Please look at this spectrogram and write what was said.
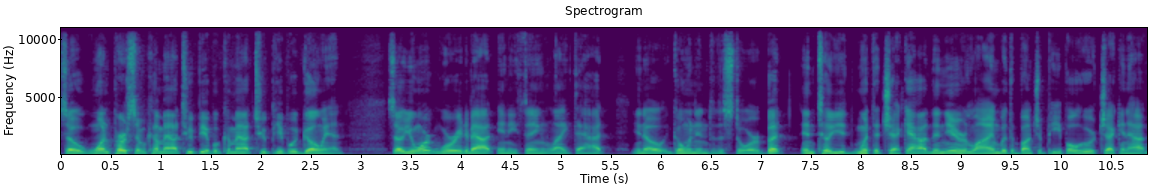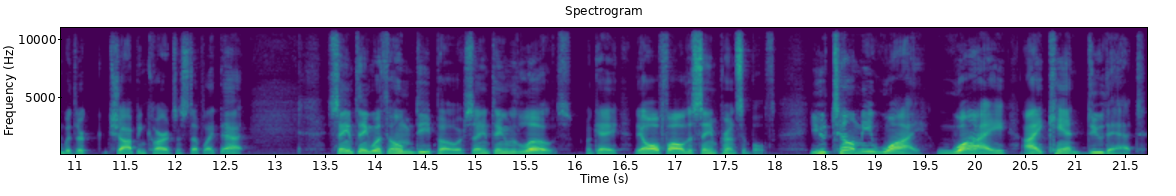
So one person would come out, two people would come out, two people would go in. So you weren't worried about anything like that you know, going into the store. But until you went to check out, then you're lined with a bunch of people who are checking out with their shopping carts and stuff like that. Same thing with Home Depot or same thing with Lowe's. Okay, they all follow the same principles. You tell me why, why I can't do that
